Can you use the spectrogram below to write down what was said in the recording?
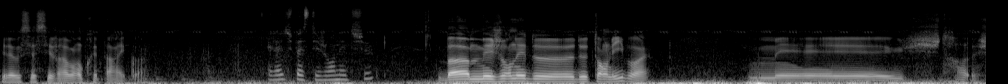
c'est là où ça s'est vraiment préparé quoi. Et là, tu passes tes journées dessus? Bah mes journées de, de temps libre, ouais. Mais je,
